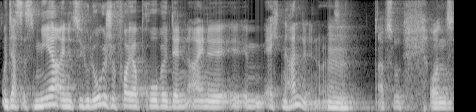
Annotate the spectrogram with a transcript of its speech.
Und das ist mehr eine psychologische Feuerprobe, denn eine äh, im echten Handeln oder so. Mhm. Absolut. Und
